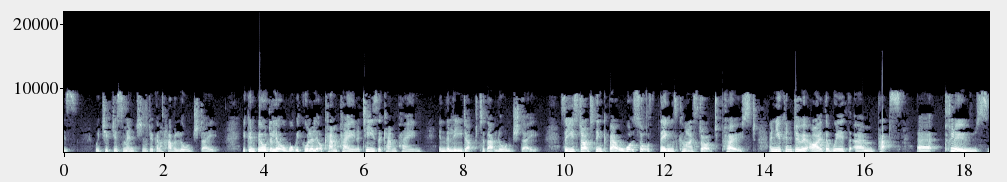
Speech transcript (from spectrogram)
is, which you've just mentioned, you're going to have a launch date. You can build a little, what we call a little campaign, a teaser campaign in the lead up to that launch date. So you start to think about, well, what sort of things can I start to post? And you can do it either with, um, perhaps, uh, clues,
